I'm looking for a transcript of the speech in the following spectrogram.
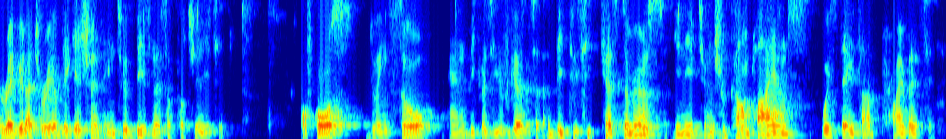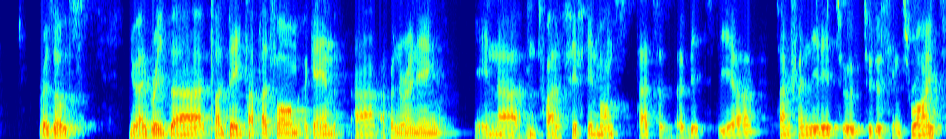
regulatory obligation into a business opportunity. Of course, doing so, and because you've got B2C customers, you need to ensure compliance with data privacy. Results, new hybrid uh, cloud data platform, again, uh, up and running in, uh, in 12, 15 months. That's a, a bit the uh, time frame needed to, to do things right.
